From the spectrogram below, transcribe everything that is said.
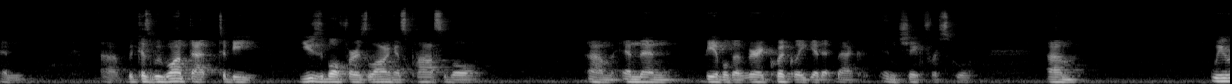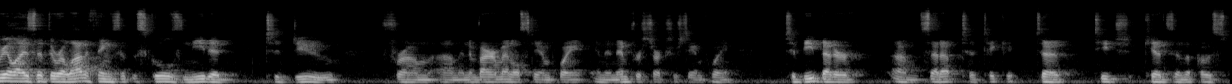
and uh, because we want that to be usable for as long as possible um, and then be able to very quickly get it back in shape for school. Um, we realized that there were a lot of things that the schools needed to do from um, an environmental standpoint and an infrastructure standpoint to be better um, set up to take to teach kids in the post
